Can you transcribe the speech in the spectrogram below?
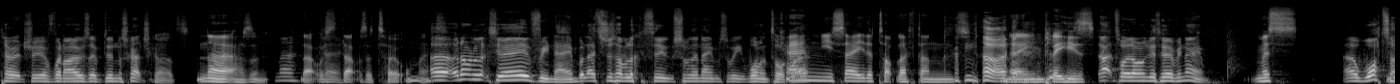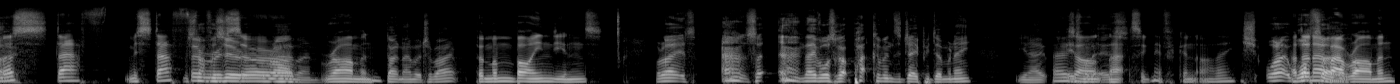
territory of when I was doing the scratch cards. No, it hasn't. No, That was Okay. that was a total mess. Uh, I don't want to look through every name, but let's just have a look through some of the names we want to talk about. Can you say the top left hand about. no, name, please? that's why I don't want to go through every name. Mus- Uh, Watto. Mustaf Mustafa Mustafa Rahman. Rahman. Don't know much about. for Mumbai Indians. Right. so they've also got Pat Cummins and JP Duminy. You know, Those is aren't that significant, are they? Sh- well, I don't know about Rahman.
